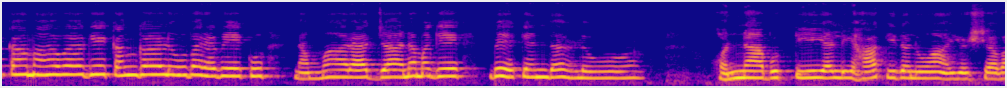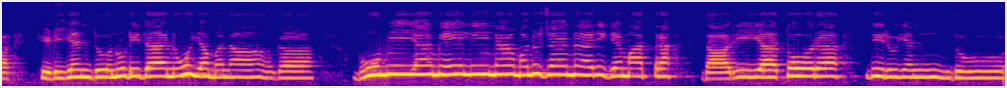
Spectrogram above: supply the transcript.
ಕಾಮವಗೆ ಕಂಗಳು ಬರಬೇಕು, ನಮ್ಮ ರಾಜ್ಯ ನಮಗೆ ಬೇಕೆಂದಳು. ಹೊನ್ನ ಬುಟ್ಟಿಯಲ್ಲಿ ಹಾಕಿದನು ಆಯುಷ್ಯವ, ಹಿಡಿಯೆಂದು ನುಡಿದನು ಯಮನಾಗ. ಭೂಮಿಯ ಮೇಲಿನ ಮನುಜನರಿಗೆ ಮಾತ್ರ ದಾರಿಯ ತೋರದಿರು ಎಂದು.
